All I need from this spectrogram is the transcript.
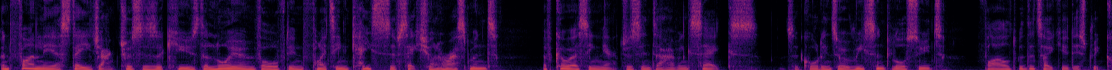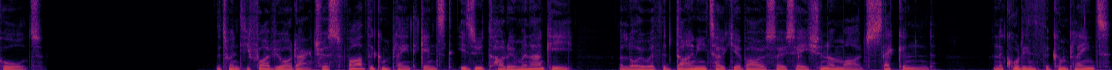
And finally, a stage actress has accused a lawyer involved in fighting cases of sexual harassment of coercing the actress into having sex. That's according to a recent lawsuit filed with the Tokyo District Court. The 25 year old actress filed the complaint against Izutaru Managi, a lawyer with the Daini Tokyo Bar Association, on March 2nd. And according to the complaint,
